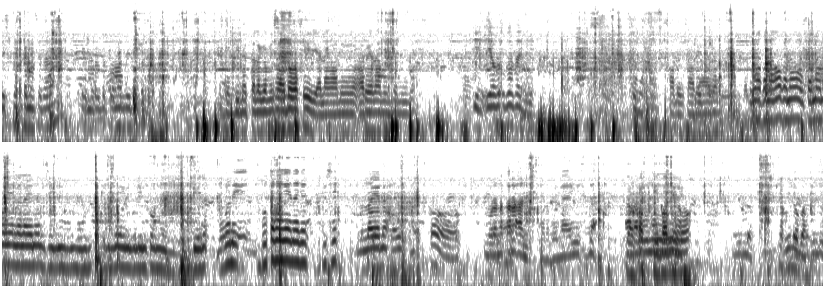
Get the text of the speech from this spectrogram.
Respect kami sa daan. Kaya marag pa nga dito. Na misado kasi alanganin yung area namin kanina. Iyo ko sa di. Salin-salin na lang. Ano ka na ako kana kana may lalay na si bulin bulin ko mo. Bukan ni butang nga na kasi. Lalay na kayo. Ko mura nakaraan. Mura na yung isda. Dapat iba ninyo. Kilo ba? Kilo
